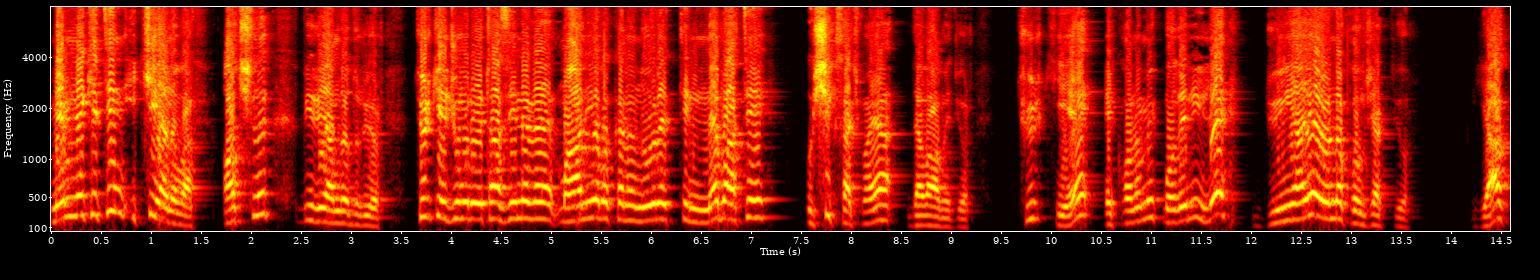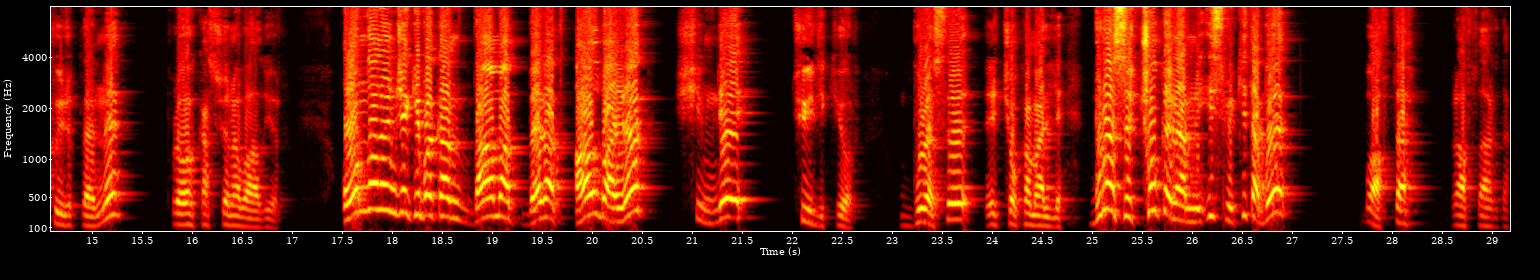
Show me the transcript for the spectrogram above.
Memleketin iki yanı var. Açlık bir yanda duruyor. Türkiye Cumhuriyeti Hazine ve Maliye Bakanı Nurettin Nebati ışık saçmaya devam ediyor. Türkiye ekonomik modeliyle dünyaya örnek olacak diyor. Yağ kuyruklarını provokasyona bağlıyor. Ondan önceki bakan damat Berat Albayrak şimdi tüy dikiyor. Burası e, çok amelli. Burası çok önemli ismi kitabı bu hafta raflarda.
